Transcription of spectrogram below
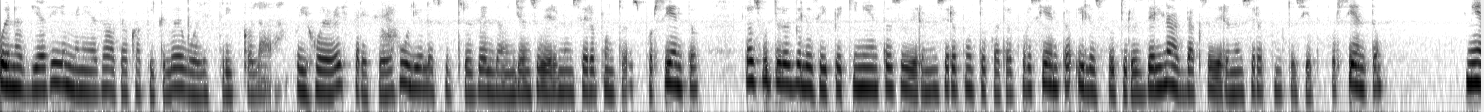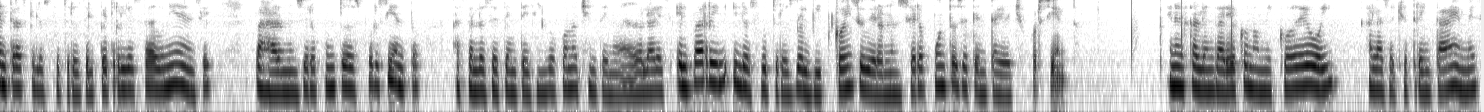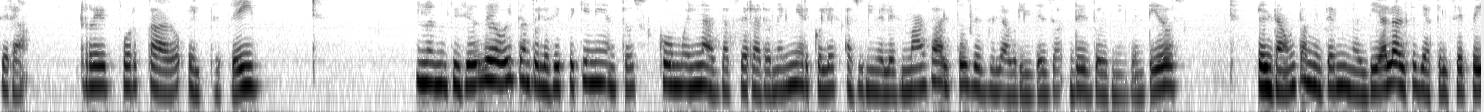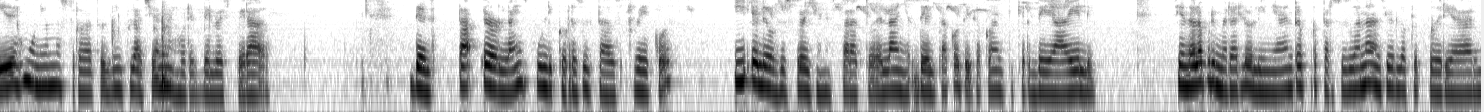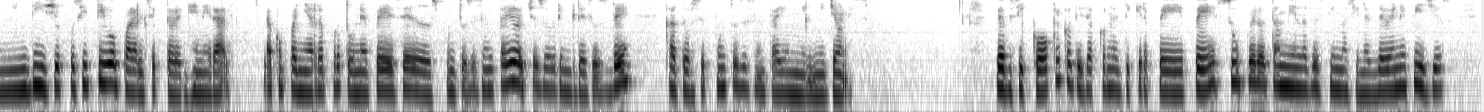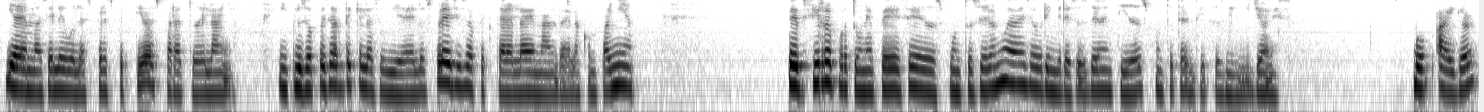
Buenos días y bienvenidos a otro capítulo de Wall Street Colada. Hoy jueves 13 de julio los futuros del Dow Jones subieron un 0.2%, los futuros del S&P 500 subieron un 0.4% y los futuros del Nasdaq subieron un 0.7%, mientras que los futuros del petróleo estadounidense bajaron un 0.2% hasta los 75,89 dólares el barril y los futuros del Bitcoin subieron un 0.78%. En el calendario económico de hoy, a las 8.30 am será reportado el PPI. En las noticias de hoy, tanto el S&P 500 como el Nasdaq cerraron el miércoles a sus niveles más altos desde abril de 2022. El Dow también terminó el día al alza ya que el CPI de junio mostró datos de inflación mejores de lo esperado. Delta Airlines publicó resultados récords y elevó sus previsiones para todo el año. Delta cotiza con el ticker DAL siendo la primera aerolínea en reportar sus ganancias, lo que podría dar un indicio positivo para el sector en general. La compañía reportó un EPS de 2.68 sobre ingresos de 14.61 mil millones. PepsiCo, que cotiza con el ticker PEP, e superó también las estimaciones de beneficios y además elevó las perspectivas para todo el año, incluso a pesar de que la subida de los precios afectara la demanda de la compañía. Pepsi reportó un EPS de 2.09 sobre ingresos de 22.32 mil millones. Bob Iger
